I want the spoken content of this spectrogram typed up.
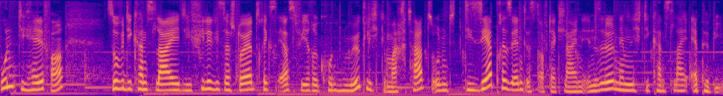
und die Helfer. Sowie die Kanzlei, die viele dieser Steuertricks erst für ihre Kunden möglich gemacht hat und die sehr präsent ist auf der kleinen Insel, nämlich die Kanzlei Appleby.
